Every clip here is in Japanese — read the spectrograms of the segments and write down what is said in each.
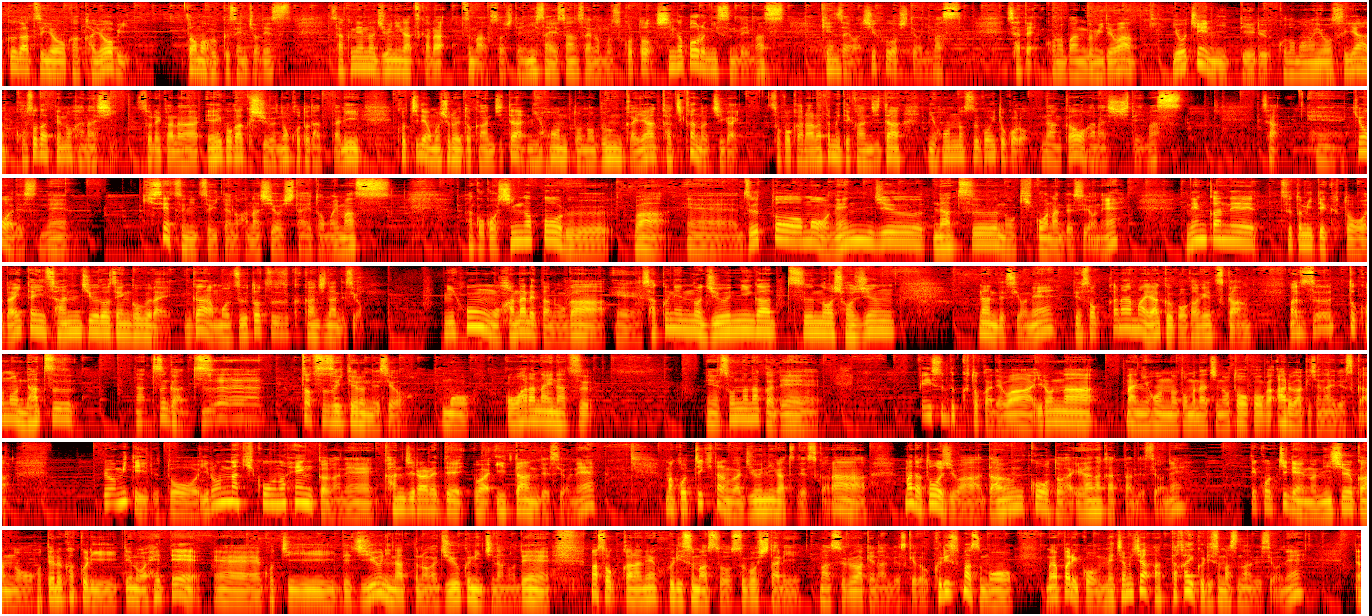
6月8日火曜日。どうもフック船長です。昨年の12月から妻そして2歳3歳の息子とシンガポールに住んでいます。現在は主婦をしております。さてこの番組では幼稚園に行っている子供の様子や子育ての話それから英語学習のことだったりこっちで面白いと感じた日本との文化や価値観の違いそこから改めて感じた日本のすごいところなんかをお話ししています。さあ、えー、今日はですね季節についての話をしたいと思います。ここシンガポールは、えー、ずっともう年中夏の気候なんですよね。年間でずっと見ていくと大体30度前後ぐらいがもうずっと続く感じなんですよ。日本を離れたのが、えー、昨年の12月の初旬なんですよね。でそこからまあ約5ヶ月間、まあ、ずっとこの夏夏がずっと続いてるんですよもう終わらない夏でそんな中で Facebook とかではいろんな、まあ、日本の友達の投稿があるわけじゃないですか。それを見ているといろんな気候の変化がね感じられてはいたんですよね。まあ、こっち来たのが12月ですからまだ当時はダウンコートがいらなかったんですよね。でこっちでの2週間のホテル隔離っていうのを経て、えー、こっちで自由になったのが19日なので、まあ、そこからねクリスマスを過ごしたり、まあ、するわけなんですけどクリスマスもやっぱりこうめちゃめちゃあったかいクリスマスなんですよね。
